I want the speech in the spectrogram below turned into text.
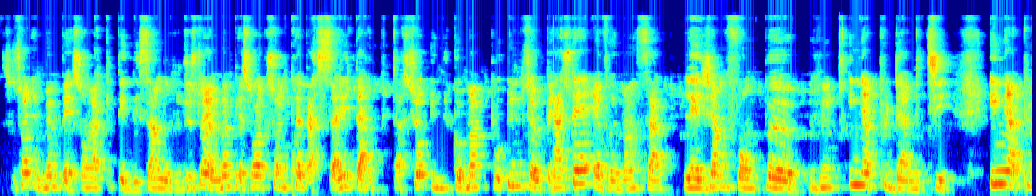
ce sont les mêmes personnes-là qui te descendent aujourd'hui, ce sont les mêmes personnes qui sont prêtes à salir ta réputation uniquement pour une seule personne. La terre est vraiment sale. Les gens font peur. Mhm. Il n'y a plus d'amitié. Il n'y a plus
